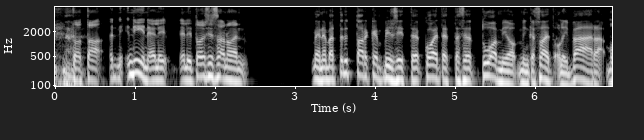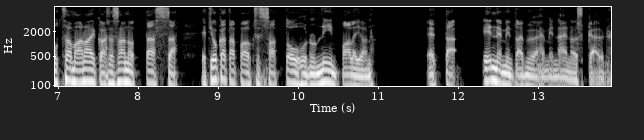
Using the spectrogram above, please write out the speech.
Tota, ni- niin, eli, eli toisin sanoen, menemättä nyt tarkemmin sitten, koet, että se tuomio, minkä sait, oli väärä, mutta samaan aikaan sä sanot tässä, että joka tapauksessa sä oot touhunut niin paljon, että ennemmin tai myöhemmin näin olisi käynyt.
